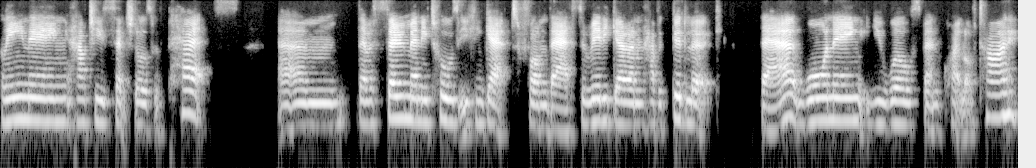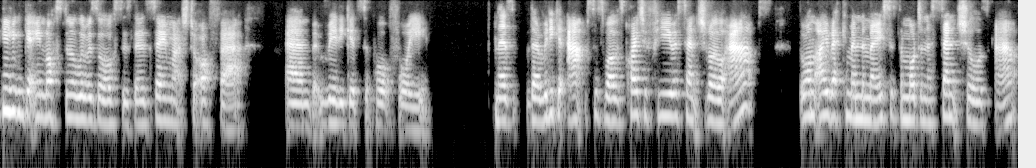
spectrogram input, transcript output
cleaning, how to use essential oils with pets. Um, there are so many tools that you can get from there. So really go and have a good look there. Warning, you will spend quite a lot of time getting lost in all the resources. There's so much to offer, um, but really good support for you. There's there are really good apps as well. There's quite a few essential oil apps. The one I recommend the most is the Modern Essentials app.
